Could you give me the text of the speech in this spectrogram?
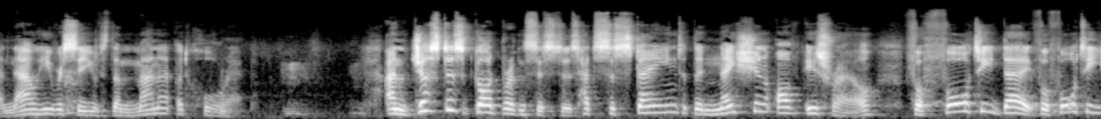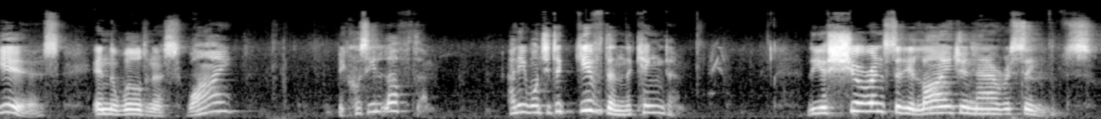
and now he receives the manna at Horeb. And just as God, brothers and sisters, had sustained the nation of Israel for 40, day, for 40 years in the wilderness, why? Because he loved them and he wanted to give them the kingdom. The assurance that Elijah now receives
